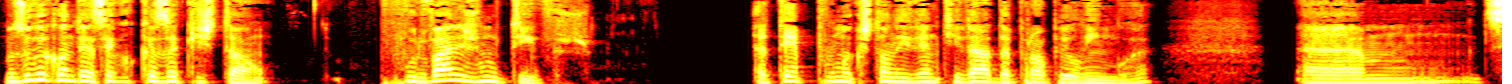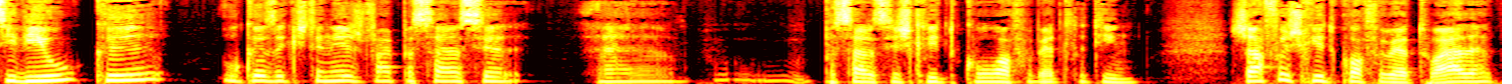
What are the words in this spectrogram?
Mas o que acontece é que o Cazaquistão, por vários motivos, até por uma questão de identidade da própria língua, um, decidiu que o cazaquistanês vai passar a ser uh, passar a ser escrito com o alfabeto latino. Já foi escrito com o alfabeto árabe,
